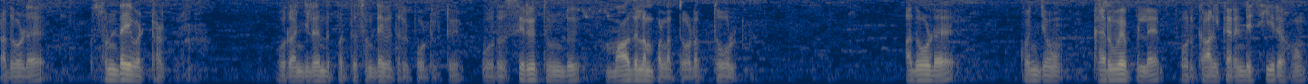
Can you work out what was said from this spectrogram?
அதோட சுண்டை வற்றல் ஒரு அஞ்சுலேருந்து பத்து சுண்டை வற்றல் போட்டுக்கிட்டு ஒரு சிறு துண்டு மாதுளம் பழத்தோட தோல். அதோட கொஞ்சம் கருவேப்பிலை ஒரு கால் கரண்டி சீரகம்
